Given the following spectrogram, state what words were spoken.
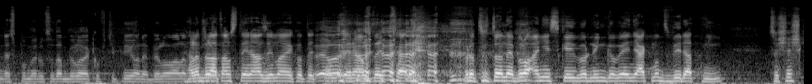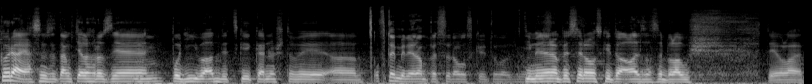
nespomenu, co tam bylo jako vtipného, nebylo. Ale Hele, byla tam stejná zima jako teď, je nám teď tady. Proto to nebylo ani skateboardingově nějak moc vydatný. Což je škoda, já jsem se tam chtěl hrozně mm. podívat vždycky Karnoštovi. A... V té minirampe se dalo skateovat. V té minirampe se dalo skateovat, ale zase byla už ty vole,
